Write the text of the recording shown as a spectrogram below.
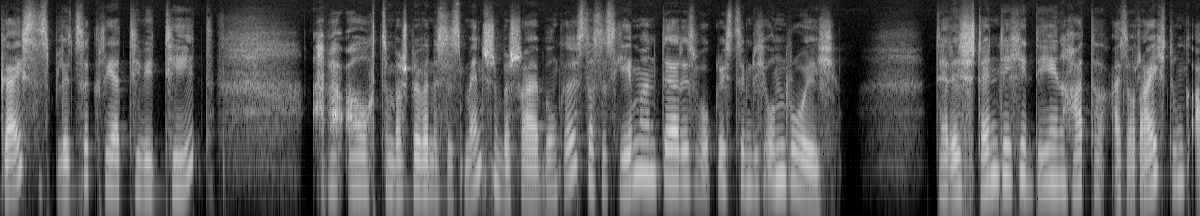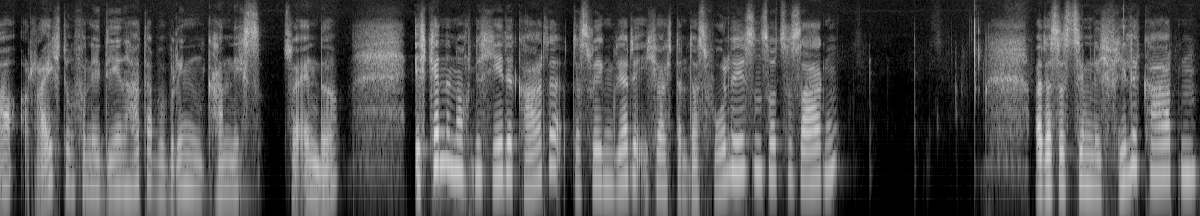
Geistesblitze, Kreativität, aber auch zum Beispiel, wenn es das Menschenbeschreibung ist, das ist jemand, der ist wirklich ziemlich unruhig. Der ist ständig Ideen hat, also Reichtum, Reichtum von Ideen hat, aber bringen kann nichts zu Ende. Ich kenne noch nicht jede Karte, deswegen werde ich euch dann das vorlesen sozusagen weil das ist ziemlich viele Karten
